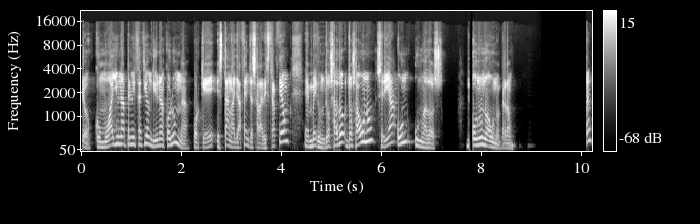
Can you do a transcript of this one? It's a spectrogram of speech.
Pero como hay una penalización de una columna porque están adyacentes a la distracción, en vez de un 2 a, 2, a 1, sería un 1 a 2. Un 1 a 1, perdón. ¿Eh?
